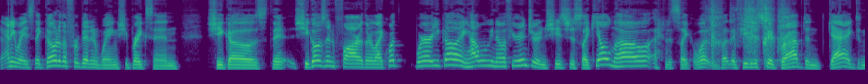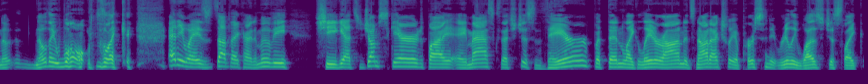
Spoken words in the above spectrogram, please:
Anyways, they go to the Forbidden Wing. She breaks in. She goes. The, she goes in far. They're like, "What? Where are you going? How will we know if you're injured?" And she's just like, "You'll know." And it's like, "What? But if you just get grabbed and gagged, no, no, they won't." like, anyways, it's not that kind of movie. She gets jump scared by a mask that's just there, but then like later on, it's not actually a person. It really was just like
